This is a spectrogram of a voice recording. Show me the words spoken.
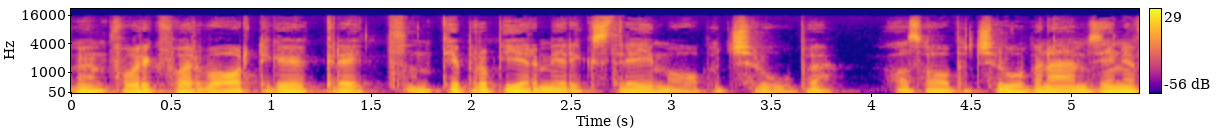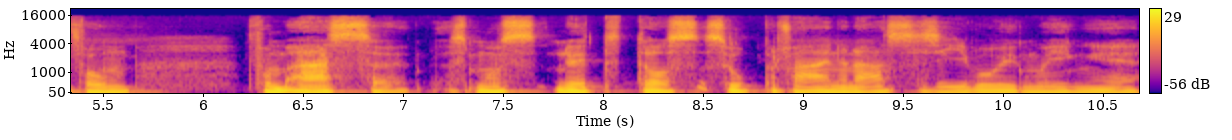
wir haben vorhin von Erwartungen geredet und die probieren wir extrem abzuschrauben. Also abzuschrauben im Sinne vom, vom Essen. Es muss nicht das super feine Essen sein, wo irgendwie, irgendwie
